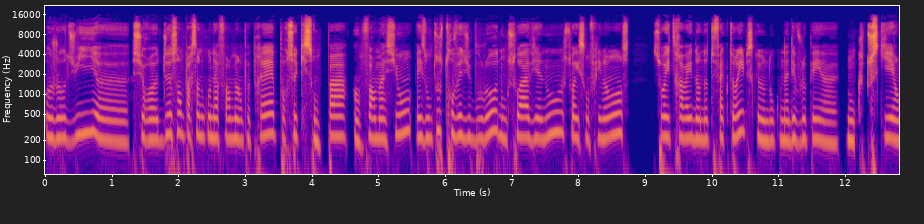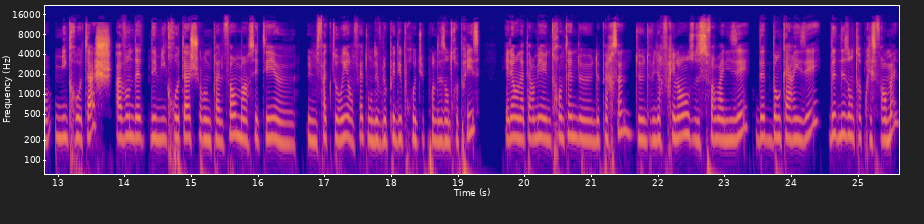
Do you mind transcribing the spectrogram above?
Aujourd'hui, euh, sur 200 personnes qu'on a formées à peu près, pour ceux qui sont pas en formation, ils ont tous trouvé du boulot, donc soit via nous, soit ils sont freelance, soit ils travaillent dans notre factory parce que donc on a développé euh, tout ce qui est en micro tâches. Avant d'être des micro tâches sur une plateforme, hein, c'était euh, une factory en fait. On développait des produits pour des entreprises. Et là, on a permis à une trentaine de, de personnes de devenir freelance, de se formaliser, d'être bancarisés, d'être des entreprises formelles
